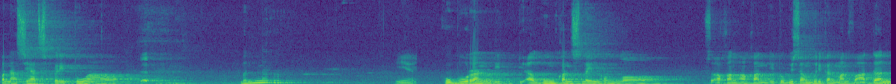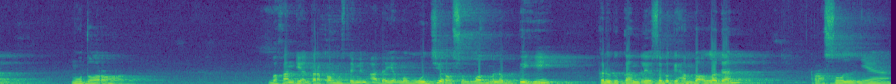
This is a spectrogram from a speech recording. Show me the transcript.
penasihat spiritual benar ya kuburan di, diagungkan selain Allah. Seakan-akan itu bisa memberikan manfaat dan mudarat bahkan di antara kaum muslimin ada yang memuji Rasulullah melebihi kedudukan beliau sebagai hamba Allah dan Rasulnya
